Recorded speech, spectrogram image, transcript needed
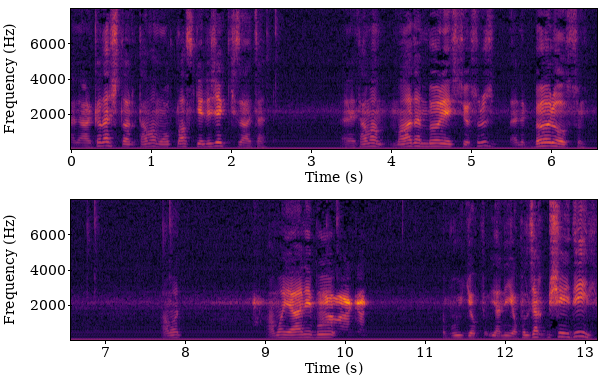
Yani arkadaşlar tamam Outlast gelecek ki zaten. Yani tamam madem böyle istiyorsunuz hani böyle olsun. Ama ama yani bu bu yap, yani yapılacak bir şey değil.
